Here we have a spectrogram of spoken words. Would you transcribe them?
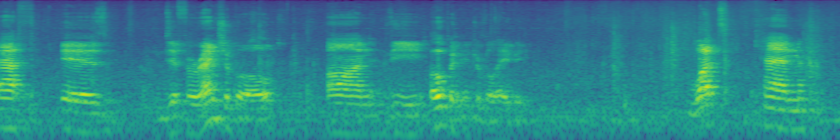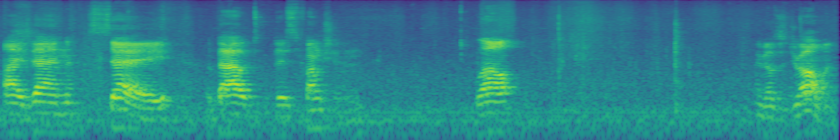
f is differentiable on the open interval AB. What can I then say about this function? Well, maybe I'll just draw one.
